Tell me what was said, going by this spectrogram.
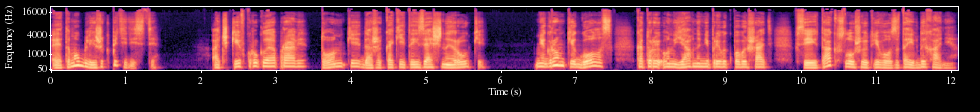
этому ближе к 50. Очки в круглой оправе, тонкие, даже какие-то изящные руки. Негромкий голос, который он явно не привык повышать, все и так слушают его, затаив дыхание.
